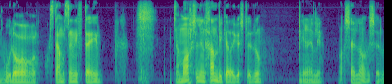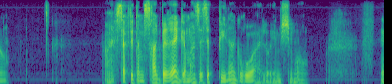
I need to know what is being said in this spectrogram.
והוא לא סתם עושה מבטאים. המוח שלי נלחם בי כרגע, שתדעו, נראה לי. או שלא, או שלא. אה, הפסקתי את המשחק ברגע, מה זה, איזה פינה גרועה, אלוהים ישמור. אה,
